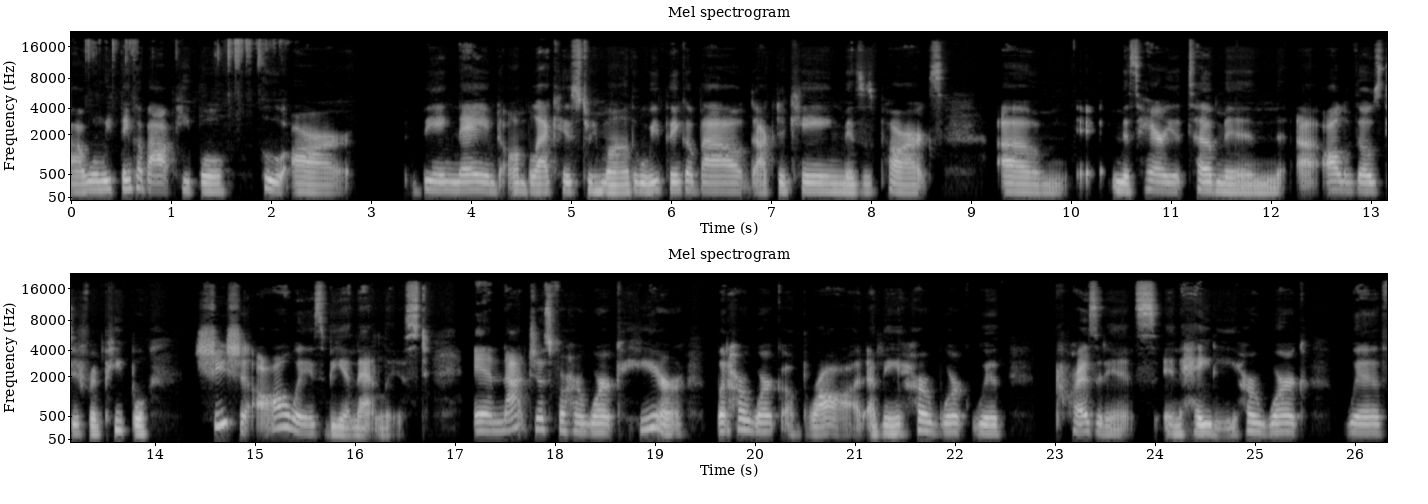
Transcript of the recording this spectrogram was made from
Uh, when we think about people who are being named on Black History Month, when we think about Dr. King, Mrs. Parks, um, Miss Harriet Tubman, uh, all of those different people, she should always be in that list. And not just for her work here, but her work abroad. I mean, her work with presidents in Haiti, her work with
